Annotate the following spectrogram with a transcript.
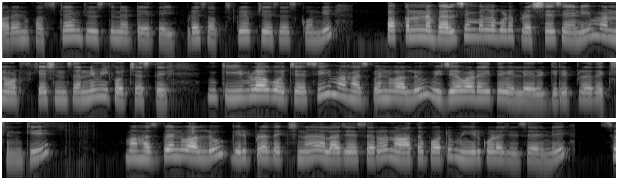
ఎవరైనా ఫస్ట్ టైం చూస్తున్నట్టయితే ఇప్పుడే సబ్స్క్రైబ్ చేసేసుకోండి. పక్కనున్న బెల్ సింబల్ని కూడా ప్రెస్ చేసేయండి. మన నోటిఫికేషన్స్ అన్నీ మీకు వచ్చేస్తాయి. ఇంక ఈ వ్లాగ్ వచ్చేసి మా హస్బెండ్ వాళ్ళు విజయవాడ అయితే వెళ్ళారు గిరి ప్రదక్షిణకి. మా హస్బెండ్ వాళ్ళు గిరి ప్రదక్షిణ ఎలా చేశారో నాతో పాటు మీరు కూడా చూసేయండి. సో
